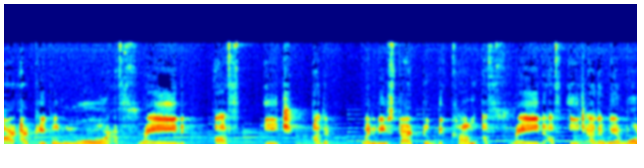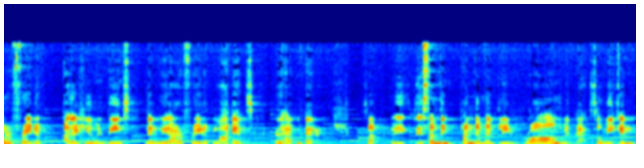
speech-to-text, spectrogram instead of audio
Are, are people more afraid of each other? When we start to become afraid of each other, we are more afraid of other human beings than we are afraid of lions, for that matter. So there's something fundamentally wrong with that. So we can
